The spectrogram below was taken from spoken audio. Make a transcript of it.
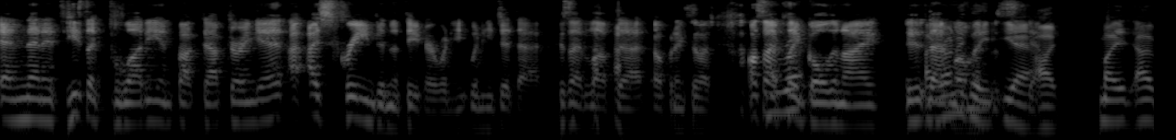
and then it's he's like bloody and fucked up during it. I, I screamed in the theater when he when he did that because I loved that opening so much. Also, I Iron- played GoldenEye. That Ironically, moment was, yeah, I, my uh,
